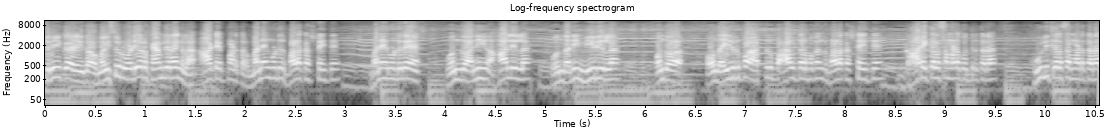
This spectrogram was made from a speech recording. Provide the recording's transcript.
ಶ್ರೀ ಇದು ಮೈಸೂರು ಒಡೆಯವ್ರ ಫ್ಯಾಮಿಲಿ ಇರಂಗಿಲ್ಲ, ಆ ಟೈಪ್ ಮಾಡ್ತಾರೆ. ಮನೆ ನೋಡಿದ್ರೆ ಬಹಳ ಕಷ್ಟ ಐತೆ. ಮನೆ ನೋಡಿದ್ರೆ ಒಂದು ಅನಿ ಹಾಲಿಲ್ಲ, ಒಂದು ಅನಿ ನೀರಿಲ್ಲ, ಒಂದು ಒಂದು ಐದು ರೂಪಾಯಿ, ಹತ್ತು ರೂಪಾಯಿ ಹಾಲು ತರ್ಬೇಕಂದ್ರೆ ಬಹಳ ಕಷ್ಟ ಐತೆ. ಗಾಡಿ ಕೆಲಸ ಮಾಡ್ಕೊತಿರ್ತಾರ, ಕೂಲಿ ಕೆಲಸ ಮಾಡ್ತಾರ,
